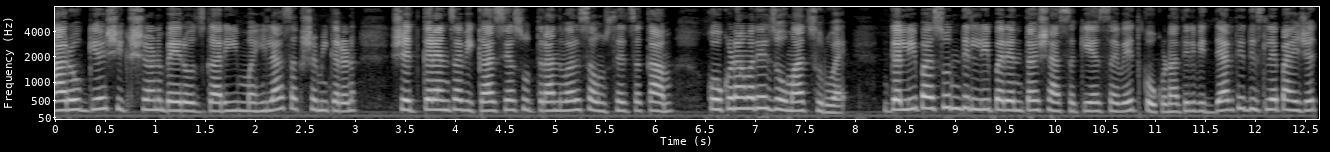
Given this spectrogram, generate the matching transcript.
आरोग्य शिक्षण बेरोजगारी महिला सक्षमीकरण शेतकऱ्यांचा विकास या सूत्रांवर संस्थेचं काम कोकणामध्ये जोमात सुरू आहे. गल्लीपासून दिल्लीपर्यंत शासकीय सेवेत कोकणातील विद्यार्थी दिसले पाहिजेत.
